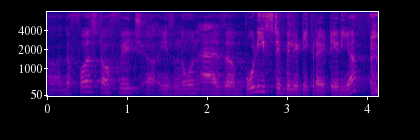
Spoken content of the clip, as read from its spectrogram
Uh, the first of which uh, is known as a Bode stability criteria.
